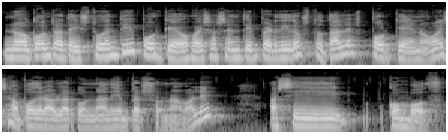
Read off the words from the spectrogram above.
no contratéis 20 porque os vais a sentir perdidos totales porque no vais a poder hablar con nadie en persona, ¿vale? Así con voz.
